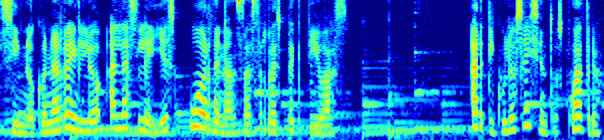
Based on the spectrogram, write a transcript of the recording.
sino con arreglo a las leyes u ordenanzas respectivas. Artículo 604.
